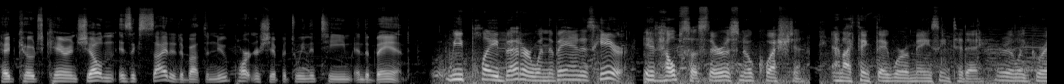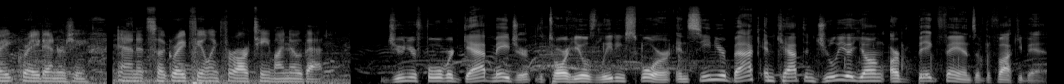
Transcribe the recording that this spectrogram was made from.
Head coach Karen Shelton is excited about the new partnership between the team and the band. We play better when the band is here. It helps us, there is no question. And I think they were amazing today. Really great, great energy. And it's a great feeling for our team, I know that. Junior forward Gab Major, the Tar Heels' leading scorer, and senior back and captain Julia Young are big fans of the Focky Band.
